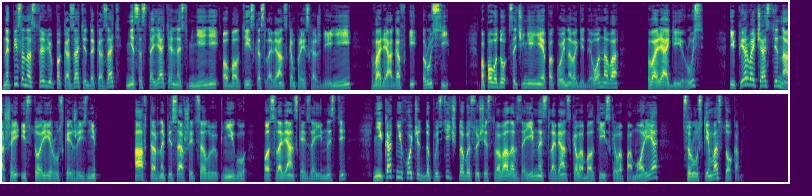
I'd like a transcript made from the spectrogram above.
написана с целью показать и доказать несостоятельность мнений о балтийско-славянском происхождении варягов и Руси по поводу сочинения покойного Гедеонова «Варяги и Русь» и первой части нашей истории русской жизни. Автор, написавший целую книгу о славянской взаимности, никак не хочет допустить, чтобы существовала взаимность славянского Балтийского поморья – с русским Востоком.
